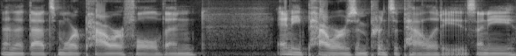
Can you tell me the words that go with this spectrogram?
and that that's more powerful than any powers and principalities, any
